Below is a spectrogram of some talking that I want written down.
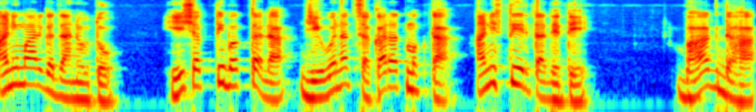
आणि मार्ग जाणवतो. ही शक्ती भक्ताला जीवनात सकारात्मकता आणि स्थिरता देते. भाग दहा.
